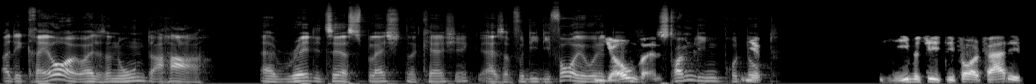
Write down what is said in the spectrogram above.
Og det kræver jo altså nogen, der har er ready til at splash the cash, ikke? Altså, fordi de får jo et jo, strømlignet produkt. Ja. Lige præcis, de får et færdigt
